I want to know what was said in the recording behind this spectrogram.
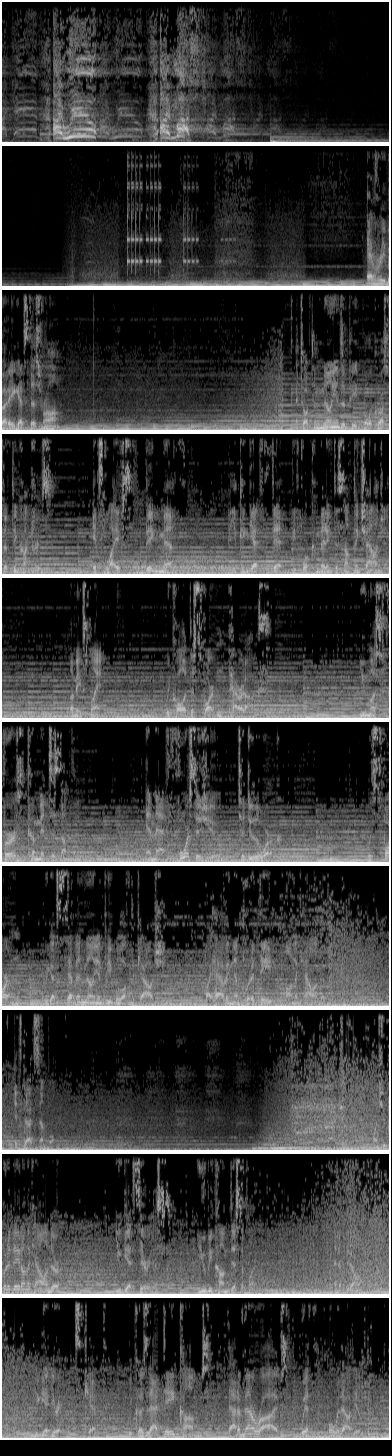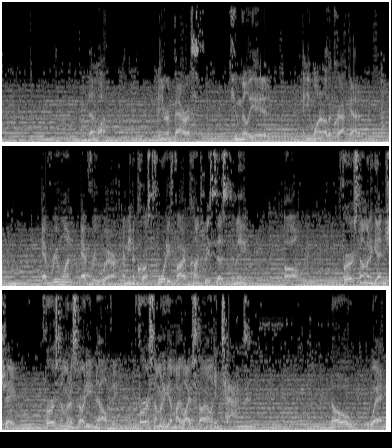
I will. I will. I must. I must. Everybody gets this wrong. I talk to millions of people across 50 countries. It's life's big myth you can get fit before committing to something challenging. Let me explain. We call it the Spartan paradox. You must first commit to something, and that forces you to do the work. With Spartan, we got 7 million people off the couch by having them put a date on the calendar. It's that simple. Once you put a date on the calendar, you get serious. You become disciplined. And if you don't, you get your ass kicked because that date comes, that event arrives with or without you. Then what? Then you're embarrassed, humiliated, and you want another crack at it. Everyone everywhere, I mean across 45 countries says to me, oh, First, I'm going to get in shape. First, I'm going to start eating healthy. First, I'm going to get my lifestyle intact. No way.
